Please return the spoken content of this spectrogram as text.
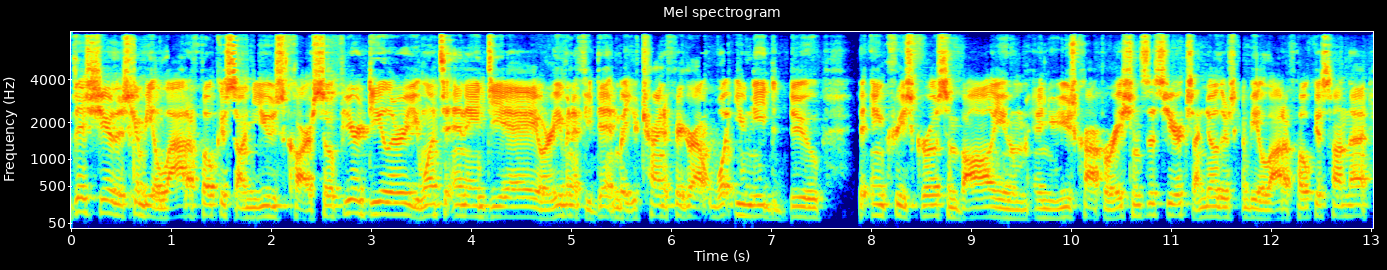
this year there's going to be a lot of focus on used cars. So if you're a dealer, you went to NADA, or even if you didn't, but you're trying to figure out what you need to do to increase gross and volume in your used car operations this year, because I know there's going to be a lot of focus on that.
